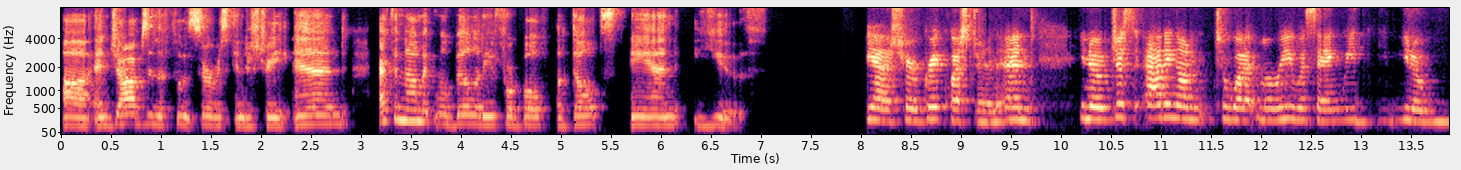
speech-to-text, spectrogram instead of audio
uh, and jobs in the food service industry and economic mobility for both adults and youth? Yeah, sure. Great question. And, you know, just adding on to what Marie was saying, we, you know,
